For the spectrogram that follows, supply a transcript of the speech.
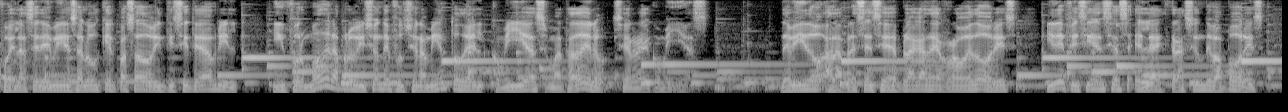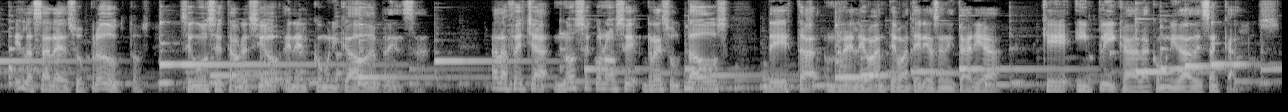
Fue la Seremi de Salud que el pasado 27 de abril informó de la prohibición de funcionamiento del, comillas, matadero, cierre de comillas, debido a la presencia de plagas de roedores y deficiencias en la extracción de vapores en la sala de sus productos, según se estableció en el comunicado de prensa. A la fecha no se conoce resultados de esta relevante materia sanitaria que implica a la comunidad de San Carlos.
